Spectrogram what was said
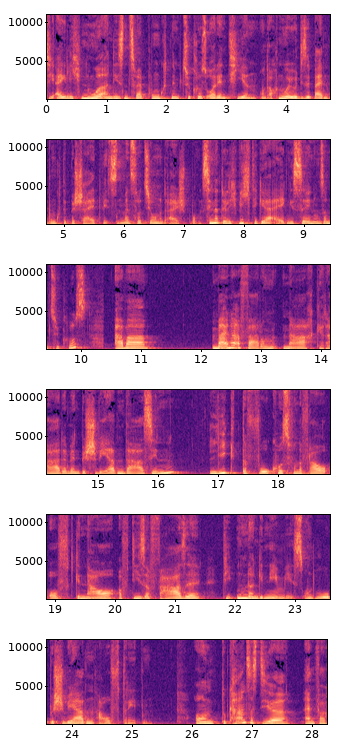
sich eigentlich nur an diesen zwei Punkten im Zyklus orientieren und auch nur über diese beiden Punkte Bescheid wissen, Menstruation und Eisprung. Das sind natürlich wichtige Ereignisse in unserem Zyklus, aber meiner Erfahrung nach, gerade wenn Beschwerden da sind, liegt der Fokus von der Frau oft genau auf dieser Phase, die unangenehm ist und wo Beschwerden auftreten. Und du kannst es dir einfach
